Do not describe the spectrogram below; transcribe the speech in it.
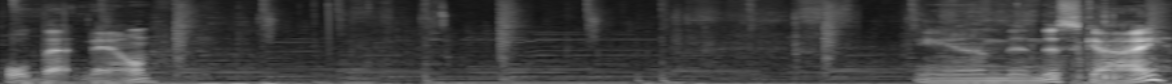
Hold that down. And then this guy.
